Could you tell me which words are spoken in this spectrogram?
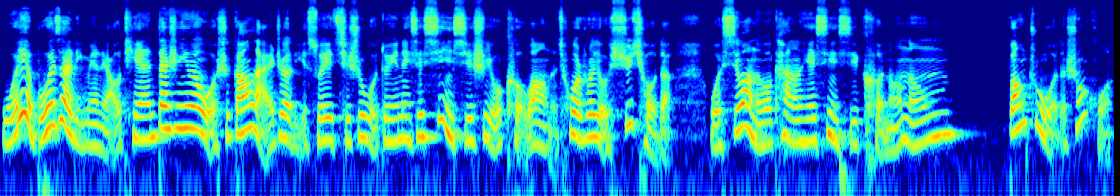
我也不会在里面聊天，但是因为我是刚来这里，所以其实我对于那些信息是有渴望的，或者说有需求的。我希望能够看到那些信息，可能能帮助我的生活。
